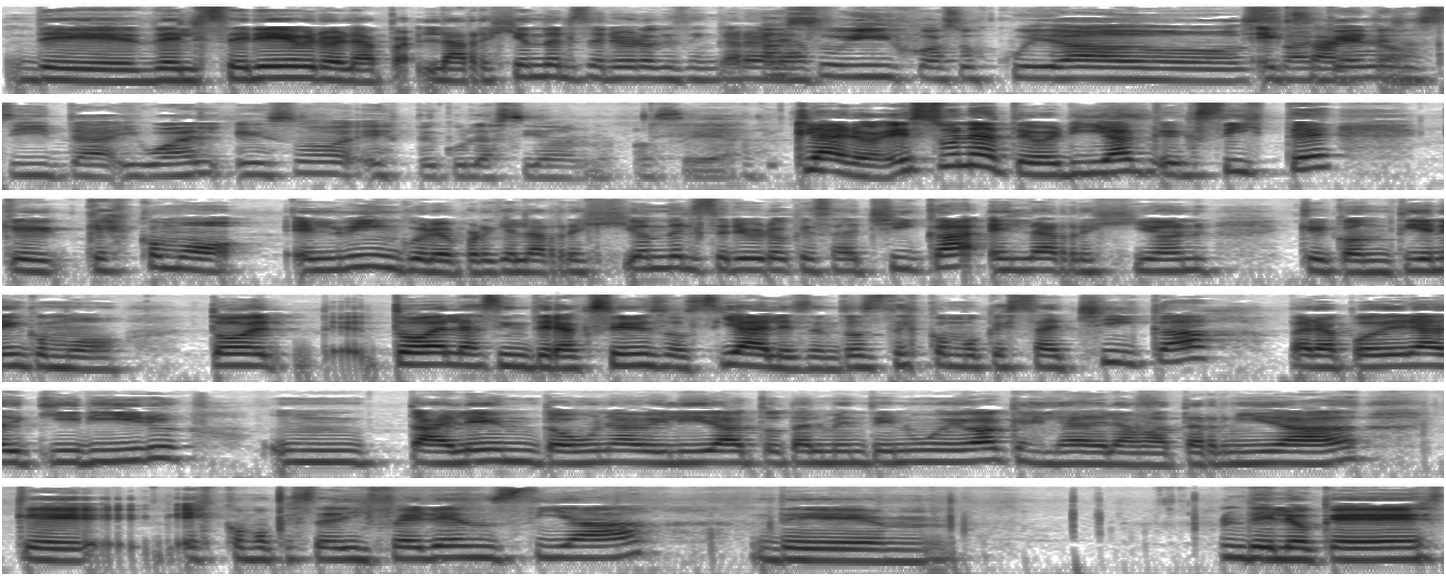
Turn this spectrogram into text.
de, del cerebro, la, la, región del cerebro que se encarga a de su hijo, a sus cuidados, a qué necesita. Igual eso es especulación, o sea. Claro, es una teoría que existe que, que, es como el vínculo, porque la región del cerebro que se achica es la región que contiene como todo, todas las interacciones sociales. Entonces es como que se achica para poder adquirir un talento, una habilidad totalmente nueva, que es la de la maternidad, que es como que se diferencia de de lo que es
